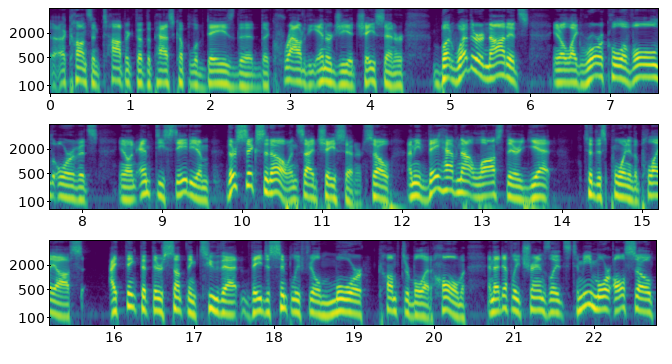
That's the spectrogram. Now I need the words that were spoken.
a constant topic that the past couple of days, the the crowd, the energy at Chase Center. But whether or not it's you know like Roaracle of old, or if it's you know an empty stadium, they're six and zero inside Chase Center. So I mean, they have not lost there yet to this point in the playoffs. I think that there's something to that. They just simply feel more comfortable at home, and that definitely translates to me more also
